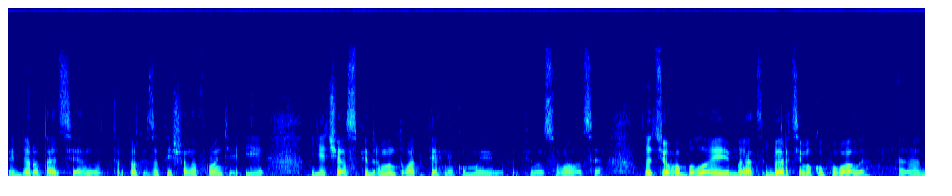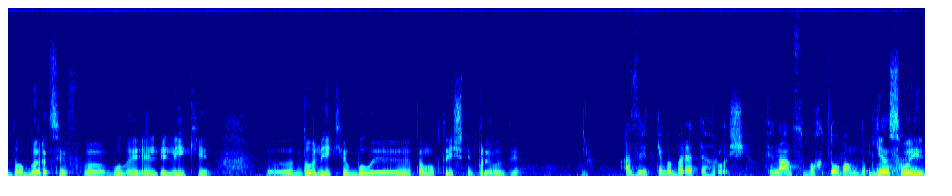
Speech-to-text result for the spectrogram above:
йде ротація, ну трохи затиша на фронті, і є час підремонтувати техніку. Ми фінансували це. До цього було і берці ми купували. е, До берців е, були ліки, е, до ліків були там оптичні прилади. А звідки ви берете гроші? Фінансово хто вам допомагає? Я свої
